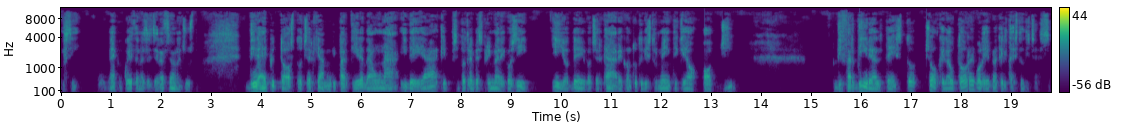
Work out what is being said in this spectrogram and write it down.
sì, ecco, questa è un'esagerazione, giusto? Direi piuttosto cerchiamo di partire da una idea che si potrebbe esprimere così, io devo cercare con tutti gli strumenti che ho oggi di far dire al testo ciò che l'autore voleva che il testo dicesse.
